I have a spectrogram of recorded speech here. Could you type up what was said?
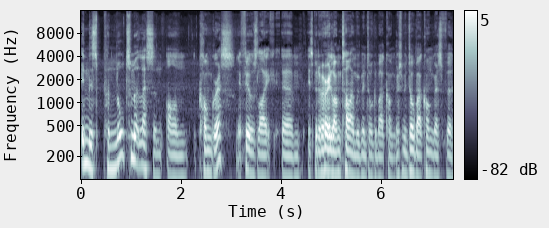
in this penultimate lesson on Congress, it feels like um, it's been a very long time we've been talking about Congress. We've been talking about Congress for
